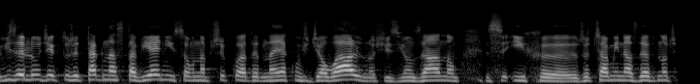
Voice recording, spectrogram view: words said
Widzę ludzi, którzy tak nastawieni są na przykład na jakąś działalność związaną z ich e, rzeczami na zewnątrz,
